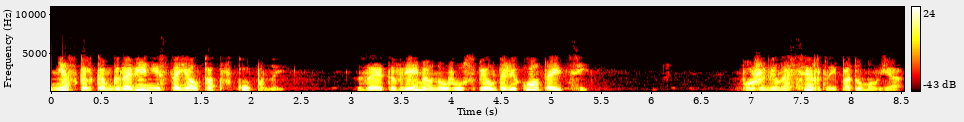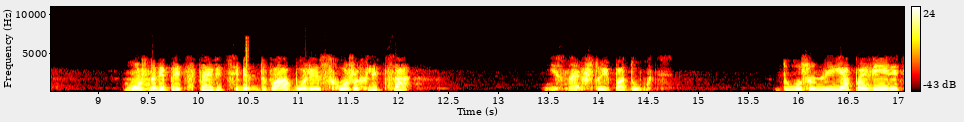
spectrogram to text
несколько мгновений стоял как вкопанный. За это время он уже успел далеко отойти. Боже милосердный, подумал я. Можно ли представить себе два более схожих лица? Не знаю, что и подумать. Должен ли я поверить,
